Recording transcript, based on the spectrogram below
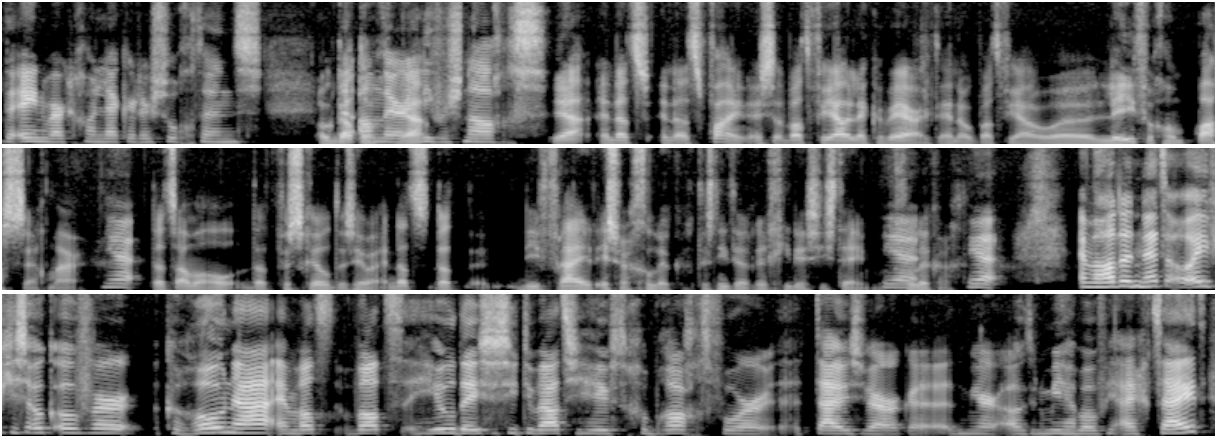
De een werkt gewoon lekkerder 's ochtends, ook de nog, ander ja. liever s'nachts. Ja, en dat is, en dat is fijn. Is dat wat voor jou lekker werkt. En ook wat voor jouw eh, leven gewoon past, zeg maar. Ja, Dat is allemaal, dat verschilt dus heel erg. En dat, is- dat, die vrijheid is er gelukkig. Het is niet een rigide systeem, Ja. gelukkig. ja. En we hadden het net al eventjes ook over corona en wat, wat heel deze situatie heeft gebracht voor thuiswerken, het meer autonomie hebben over je eigen tijd.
